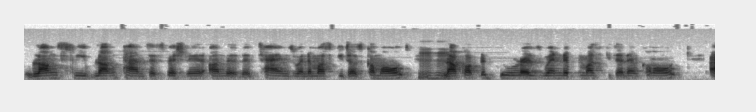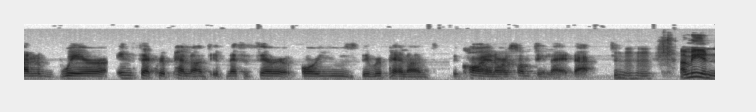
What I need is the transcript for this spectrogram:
long sleeve, long pants, especially on the, the times when the mosquitoes come out. Mm-hmm. Lock up the doors when the mosquito them come out. And wear insect repellent if necessary or use the repellent the coil or something like that. Mm-hmm. I mean,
